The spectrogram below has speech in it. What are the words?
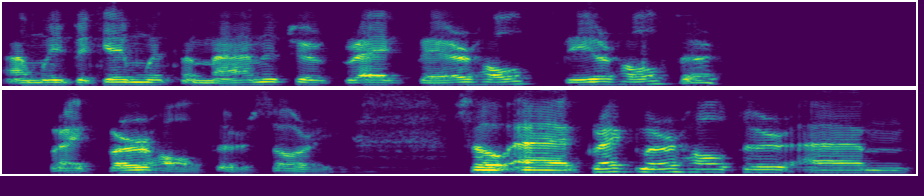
And we begin with the manager, Greg Beerholt, Beerhalter. Greg Berhalter, sorry. So uh, Greg Berhalter um,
